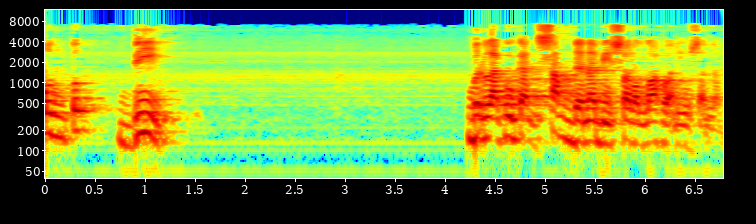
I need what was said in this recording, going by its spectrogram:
untuk di berlakukan sabda Nabi Shallallahu Alaihi Wasallam.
